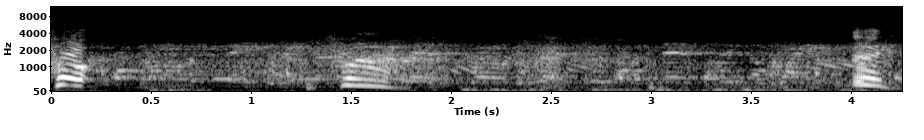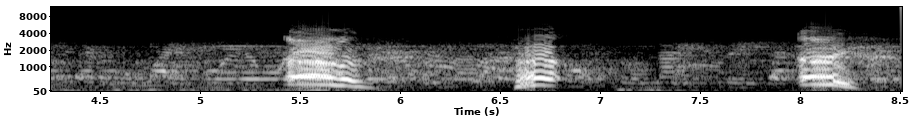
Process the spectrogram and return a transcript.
four, five, six, seven, eight, nine.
